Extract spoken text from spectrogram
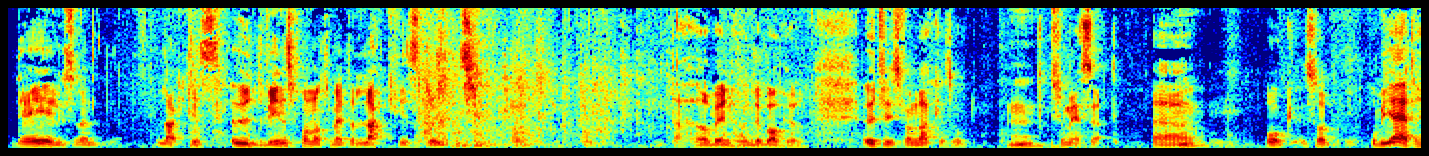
det är liksom en lakrits utvinns från något som heter lakritsrot. Där hör vi en hund i bakgrunden. Utvinns från lakritsrot. Som är söt. Eh, och, så, att- och vi äter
